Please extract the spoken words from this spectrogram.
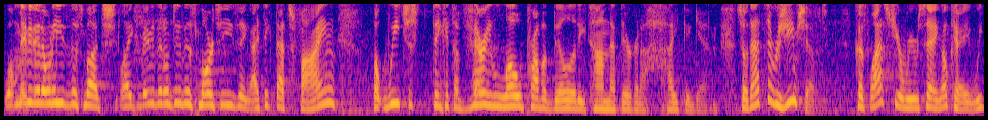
well, maybe they don't ease this much, like maybe they don't do this March easing. I think that's fine, but we just think it's a very low probability, Tom, that they're going to hike again. So that's a regime shift. Because last year we were saying, okay, we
